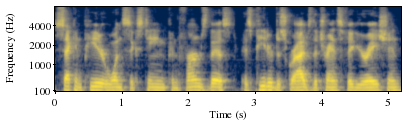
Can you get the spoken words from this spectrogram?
2 Peter 1:16 confirms this as Peter describes the transfiguration.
